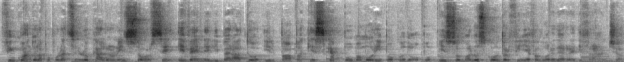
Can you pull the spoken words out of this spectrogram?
fin quando la popolazione locale non insorse e venne liberato il Papa che scappò ma morì poco dopo. Insomma, lo scontro finì a favore del re di Francia.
